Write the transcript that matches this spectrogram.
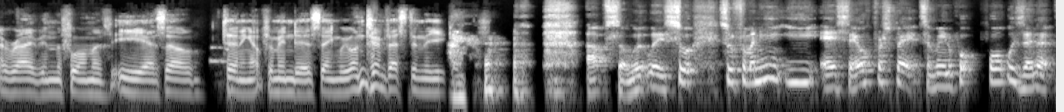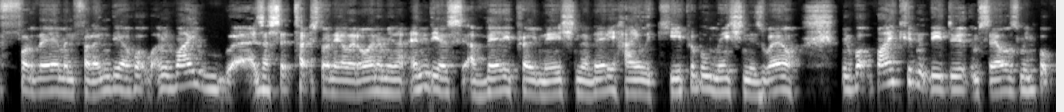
arrive in the form of EESL turning up from India saying we want to invest in the UK. Absolutely. So, so from an EESL perspective, I mean, what what was in it for them and for India? What I mean, why, as I said, touched on earlier on, I mean, India's a very proud nation, a very highly capable nation as well. I mean, what, why couldn't they do it themselves? I mean, what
